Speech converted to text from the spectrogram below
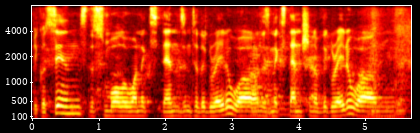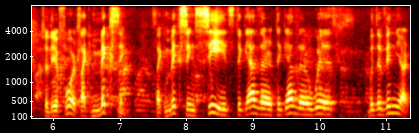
Because since the smaller one extends into the greater one, is an extension of the greater one. So therefore it's like mixing. It's like mixing seeds together together with with the vineyard.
